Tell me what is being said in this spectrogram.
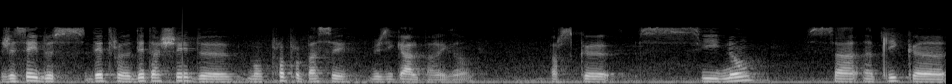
J'essaie d'être détaché de mon propre passé musical, par exemple, parce que sinon, ça implique un,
